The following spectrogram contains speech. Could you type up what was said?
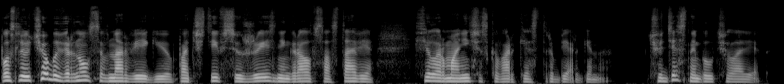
После учебы вернулся в Норвегию, почти всю жизнь играл в составе филармонического оркестра Бергена. Чудесный был человек.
